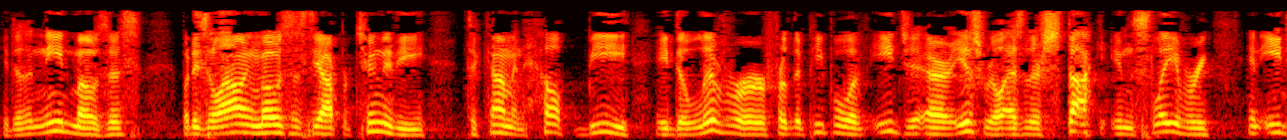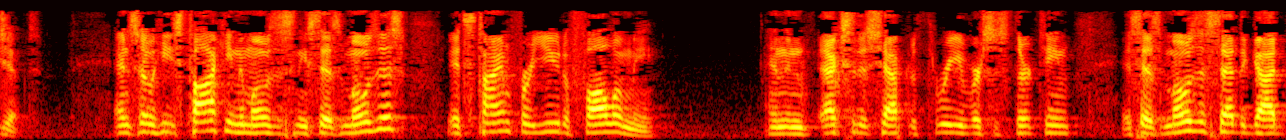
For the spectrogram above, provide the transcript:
He doesn't need Moses, but he's allowing Moses the opportunity to come and help be a deliverer for the people of Egypt, Israel as they're stuck in slavery in Egypt. And so he's talking to Moses and he says, Moses, it's time for you to follow me. And in Exodus chapter 3 verses 13, it says, Moses said to God,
